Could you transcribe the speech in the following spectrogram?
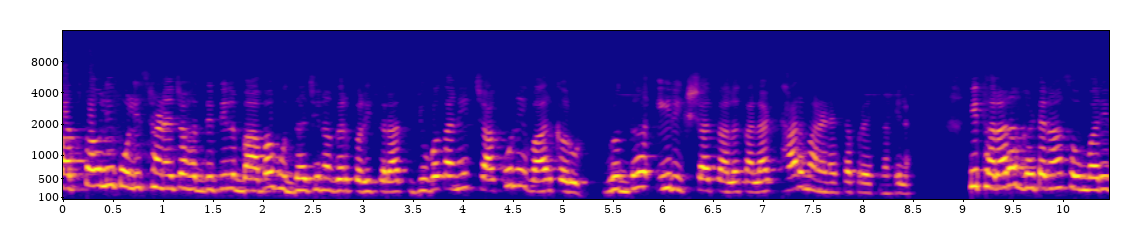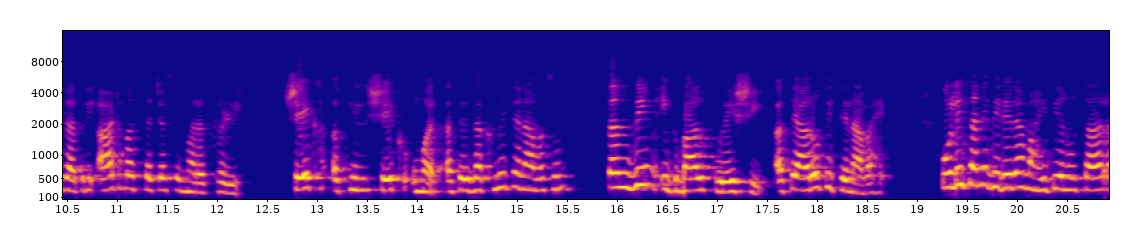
पाचपावली पोलीस ठाण्याच्या हद्दीतील बाबा बुद्धाजी नगर परिसरात युवकाने चाकूने वार करून वृद्ध ई रिक्षा चालकाला ठार मारण्याचा प्रयत्न केला. ही थरारक घटना सोमवारी रात्री आठ वाजताच्या सुमारास घडली. शेख अखिल शेख उमर असे जखमीचे नाव असून तंजीम इक्बाल कुरेशी असे आरोपीचे नाव आहे. पोलिसांनी दिलेल्या माहितीनुसार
